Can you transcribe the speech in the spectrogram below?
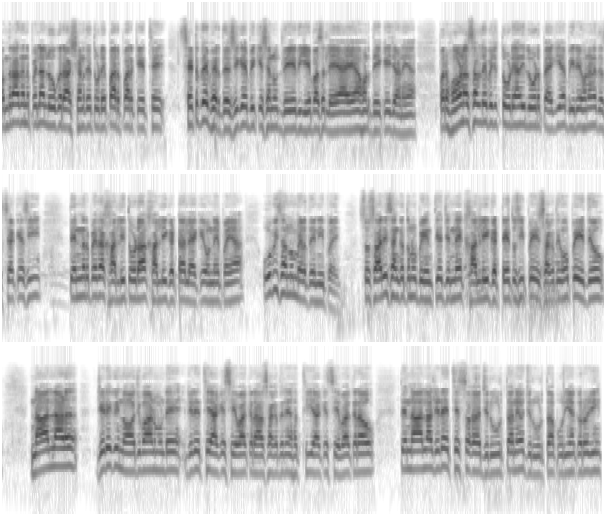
15 ਦਿਨ ਪਹਿਲਾਂ ਲੋਕ ਰਾਸ਼ਨ ਦੇ ਤੋੜੇ ਭਰ ਭਰ ਕੇ ਇੱਥੇ ਸਿੱਟਦੇ ਫਿਰਦੇ ਸੀਗੇ ਵੀ ਕਿਸੇ ਨੂੰ ਦੇ ਦਈਏ, ਬਸ ਲੈ ਆਏ ਆ, ਹੁਣ ਦੇ ਕੇ ਹੀ ਜਾਣੇ ਆ। ਪਰ ਹੁਣ ਅਸਲ ਦੇ ਵਿੱਚ ਤੋੜਿਆਂ ਦੀ ਲੋੜ ਪੈ ਗਈ ਆ। ਵੀਰੇ ਉਹਨਾਂ ਨੇ ਦੱਸਿਆ ਕਿ ਅਸੀਂ 3 ਰੁਪਏ ਦਾ ਖਾਲੀ ਤੋੜਾ, ਖਾਲੀ ਗੱਟਾ ਲੈ ਕੇ ਆਉਨੇ ਪਏ ਆ। ਉਹ ਵੀ ਸਾਨੂੰ ਮਿਲਦੇ ਨਹੀਂ ਪਏ। ਸੋ ਸਾਰੀ ਸੰਗਤ ਨੂੰ ਬੇਨਤੀ ਹੈ ਜਿੰਨੇ ਖਾਲੀ ਗੱਟੇ ਤੁਸੀਂ ਭੇਜ ਸਕਦੇ ਹੋ, ਉਹ ਭੇਜ ਦਿਓ। ਨਾਲ ਨਾਲ ਜਿਹੜੇ ਕੋਈ ਨੌਜਵਾਨ ਮੁੰਡੇ, ਜਿਹੜੇ ਇੱਥੇ ਆ ਕੇ ਸੇਵਾ ਕਰਾ ਸਕਦੇ ਨੇ, ਹੱਥੀ ਆ ਕੇ ਸੇਵਾ ਕਰਾਓ। ਤੇ ਨਾਲ ਨਾਲ ਜਿਹੜੇ ਇੱਥੇ ਜ਼ਰੂਰਤਾਂ ਨੇ, ਉਹ ਜ਼ਰੂਰਤਾਂ ਪੂਰੀਆਂ ਕਰੋ ਜੀ।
